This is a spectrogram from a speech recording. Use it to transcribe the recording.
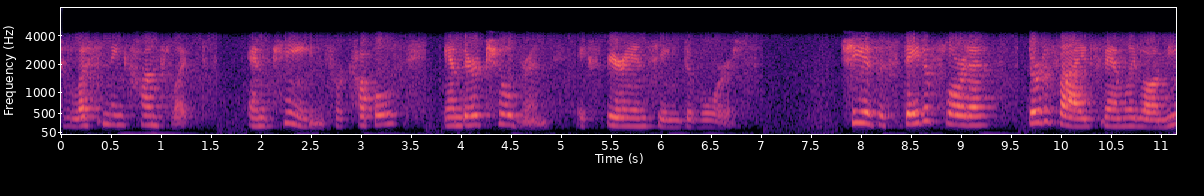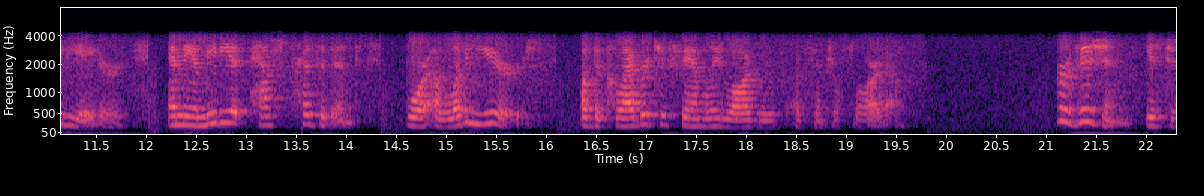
to lessening conflict and pain for couples and their children experiencing divorce. She is a state of Florida certified family law mediator and the immediate past president for 11 years of the Collaborative Family Law Group of Central Florida. Her vision is to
